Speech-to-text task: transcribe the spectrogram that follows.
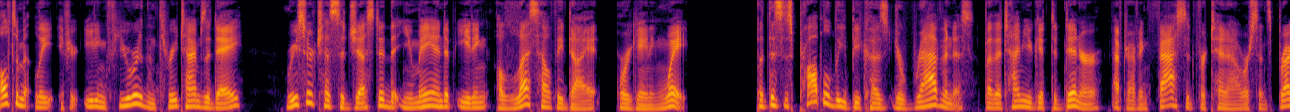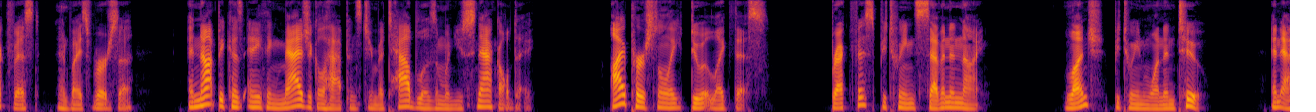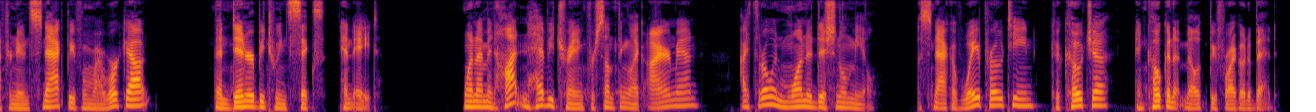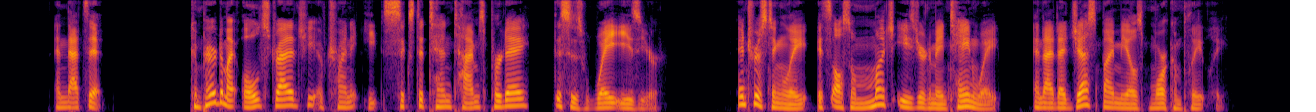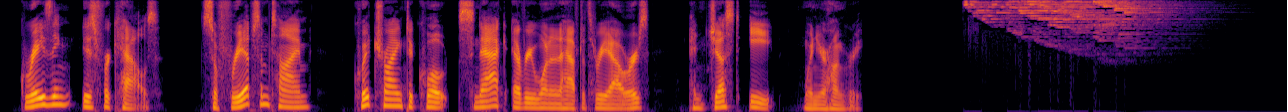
Ultimately, if you're eating fewer than three times a day, research has suggested that you may end up eating a less healthy diet or gaining weight. But this is probably because you're ravenous by the time you get to dinner after having fasted for 10 hours since breakfast, and vice versa, and not because anything magical happens to your metabolism when you snack all day. I personally do it like this breakfast between 7 and 9, lunch between 1 and 2, an afternoon snack before my workout, then dinner between 6 and 8. When I'm in hot and heavy training for something like Ironman, I throw in one additional meal a snack of whey protein, CocoChia, and coconut milk before I go to bed. And that's it. Compared to my old strategy of trying to eat 6 to 10 times per day, this is way easier. Interestingly, it's also much easier to maintain weight, and I digest my meals more completely. Grazing is for cows, so free up some time, quit trying to quote, snack every one and a half to three hours, and just eat when you're hungry.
